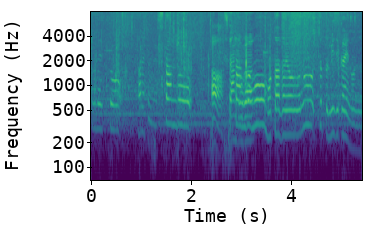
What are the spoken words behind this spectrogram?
それとあれですねスタンドああススタンドタンドが、もモタード用のちょっと短いのに、うん、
